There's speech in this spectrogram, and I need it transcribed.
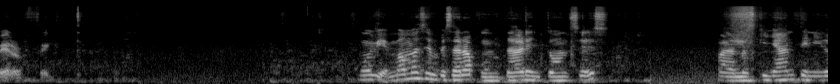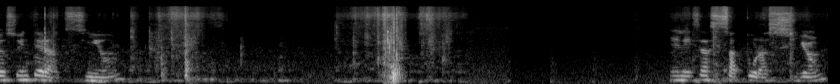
Perfecto. Muy bien, vamos a empezar a apuntar entonces para los que ya han tenido su interacción. En esa saturación.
